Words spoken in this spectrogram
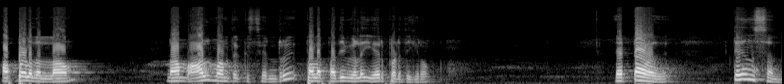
அப்பொழுதெல்லாம் நாம் ஆழ்மனத்திற்கு சென்று பல பதிவுகளை ஏற்படுத்துகிறோம். எட்டாவது டென்ஷன்.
